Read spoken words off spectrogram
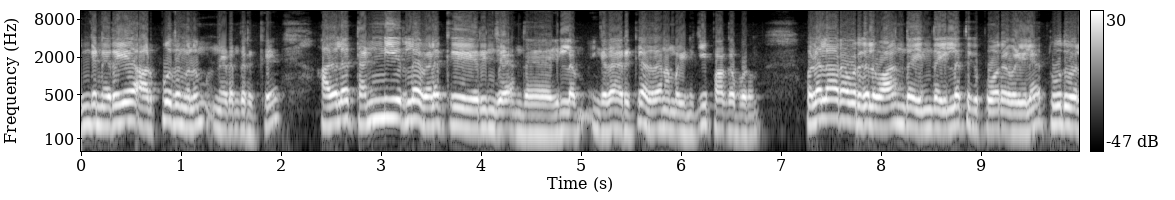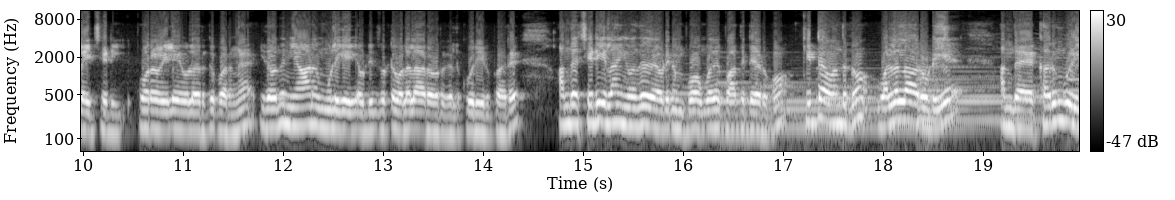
இங்கே நிறைய அற்புதங்களும் நடந்திருக்கு. அதில் தண்ணீரில் விளக்கு எரிஞ்ச அந்த இல்லம் இங்கே தான் இருக்குது அதை தான் நம்ம இன்றைக்கி பார்க்க போகிறோம் வள்ளலார் அவர்கள் வாழ்ந்த இந்த இல்லத்துக்கு போகிற வழியில் தூதுவளை செடி போகிற வழியில் எவ்வளோ இருக்குது பாருங்கள் இதை வந்து ஞான மூலிகை அப்படின்னு சொல்லிட்டு வள்ளலார் அவர்கள் கூறியிருப்பார். அந்த செடியெல்லாம் இங்கே வந்து அப்படி நம்ம போகும்போதே பார்த்துட்டே இருக்கோம். கிட்ட வந்துட்டோம். வள்ளலாருடைய அந்த கருங்குழி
